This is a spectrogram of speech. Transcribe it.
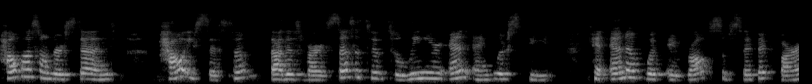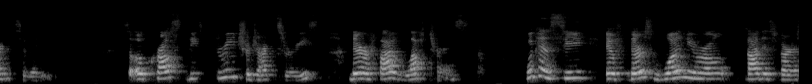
help us understand how a system that is very sensitive to linear and angular speed can end up with a route-specific fire activity. So across these three trajectories, there are five left turns. We can see if there's one neuron that is very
